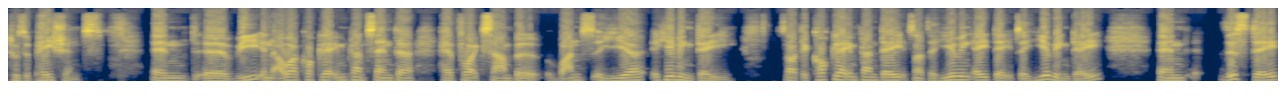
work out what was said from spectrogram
to the patients. And uh, we in our cochlear implant center have, for example, once a year a hearing day. It's not a cochlear implant day. It's not a hearing aid day. It's a hearing day. And this day,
